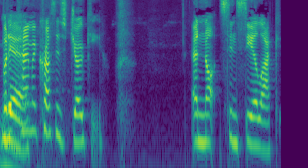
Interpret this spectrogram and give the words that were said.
but Yeah. it came across as jokey and not sincere, like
